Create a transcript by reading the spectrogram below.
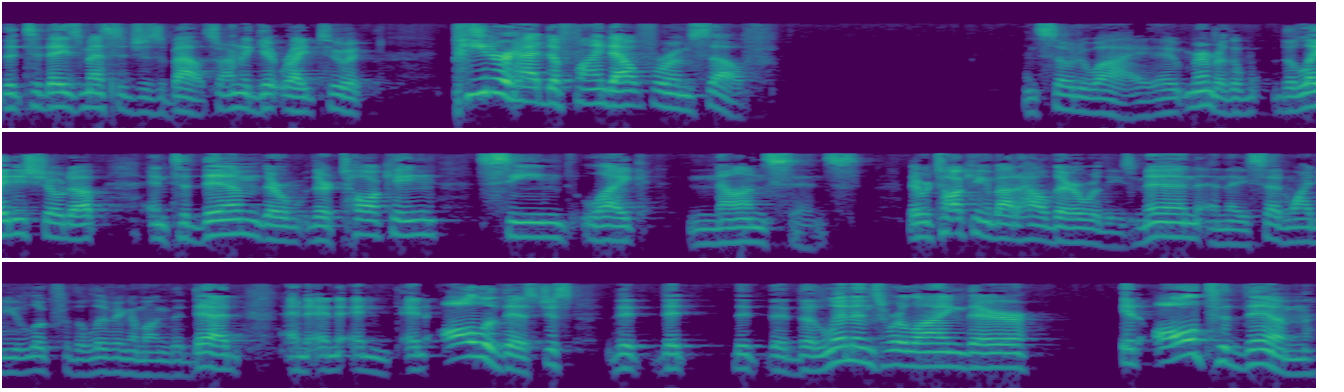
that today's message is about. So I'm going to get right to it. Peter had to find out for himself. And so do I. Remember, the, the ladies showed up, and to them, their, their talking seemed like nonsense. They were talking about how there were these men, and they said, Why do you look for the living among the dead? And, and, and, and all of this, just that, that, that the, the linens were lying there, it all to them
